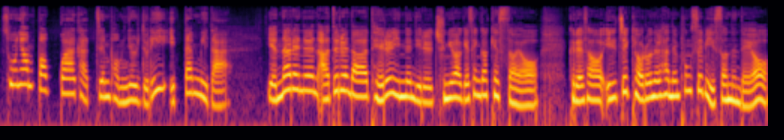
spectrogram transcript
소년법과 같은 법률들이 있답니다. 옛날에는 아들을 낳아 대를 잇는 일을 중요하게 생각했어요. 그래서 일찍 결혼을 하는 풍습이 있었는데요.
